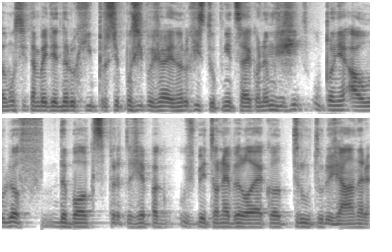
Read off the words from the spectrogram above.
uh, musí tam být jednoduchý, prostě musí používat jednoduchý stupnice, jako nemůžeš jít úplně out of the box, protože pak už by to nebylo jako true to the genre.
